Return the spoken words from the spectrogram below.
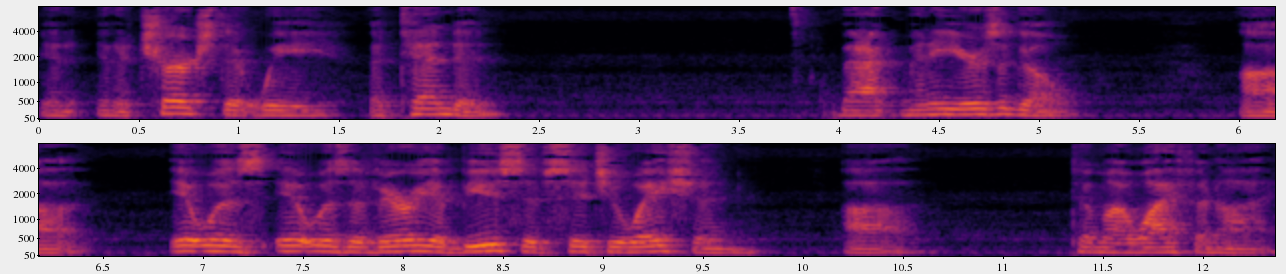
in, in, a church that we attended back many years ago. Uh, it was it was a very abusive situation uh, to my wife and I,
